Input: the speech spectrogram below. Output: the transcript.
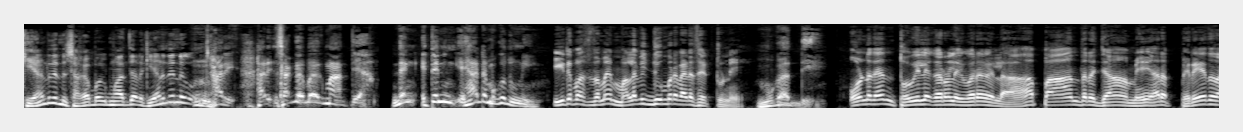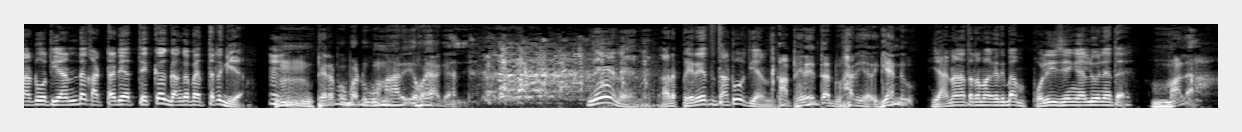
කියන්න දෙන්න සකබර්ග් මහත්තයාට කියන්න දෙන්නකෝ හරි හරි සකබර්ග් මාත්‍යා දැන් එතනින් එහාට මොකද උනේ ඊට පස්සේ තමයි මල විජ්ජුම්බර වැඩ සෙට් උනේ. මොකද්ද ඕන්න දැන් තොවිල කරලා ඉවර වෙලා පාන්දර ජාමේ අර පෙරේත තටුව තියන්න කට්ටඩියත් එක්ක ගඟ පැත්තට ගියා. පෙරපු බඩු මොන හරි හොයාගන්න නෑ නෑ නෑ. අර පෙරේත තටුව තියන්න. ආ පෙරේත තටු හරි හරි ගැන්නු යන අතරමඟදී බං පොලිසියෙන් ඇල්ලුවේ නැත. මලා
